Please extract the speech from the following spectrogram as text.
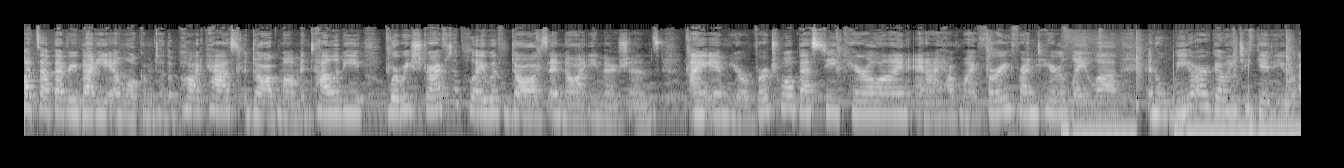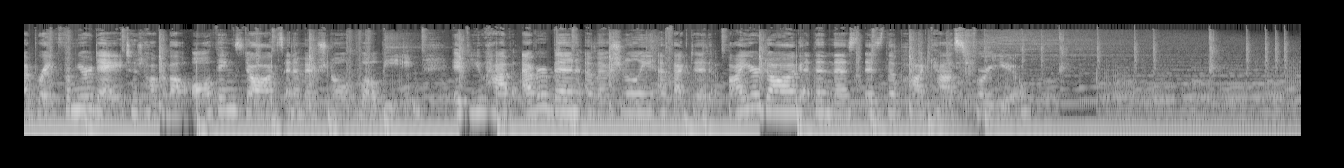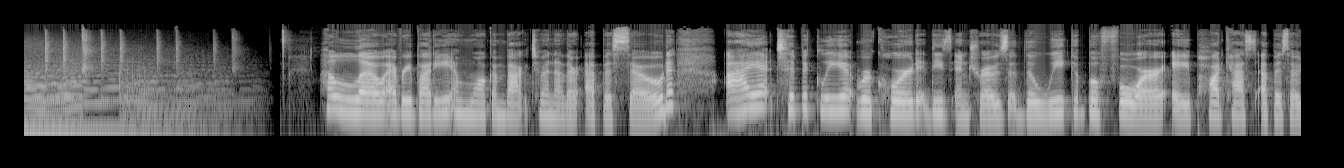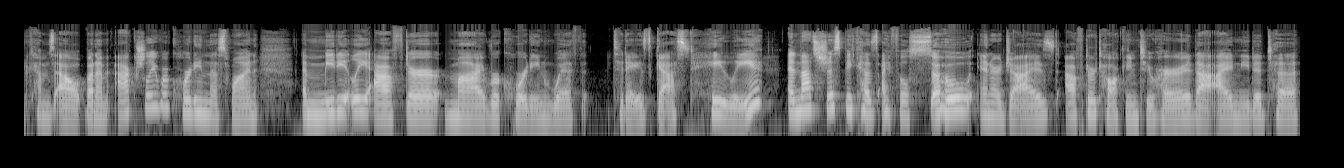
What's up, everybody, and welcome to the podcast Dog Mom Mentality, where we strive to play with dogs and not emotions. I am your virtual bestie, Caroline, and I have my furry friend here, Layla, and we are going to give you a break from your day to talk about all things dogs and emotional well being. If you have ever been emotionally affected by your dog, then this is the podcast for you. Hello, everybody, and welcome back to another episode. I typically record these intros the week before a podcast episode comes out, but I'm actually recording this one immediately after my recording with today's guest, Haley. And that's just because I feel so energized after talking to her that I needed to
